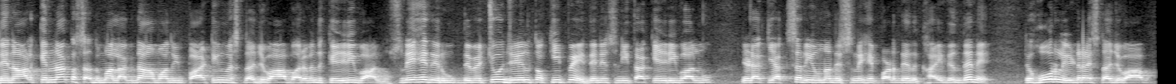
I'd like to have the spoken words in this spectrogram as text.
ਦੇ ਨਾਲ ਕਿੰਨਾ ਕੁ ਸਦਮਾ ਲੱਗਦਾ ਆਮ ਆਦਮੀ ਪਾਰਟੀ ਨੂੰ, ਇਸ ਦਾ ਜਵਾਬ ਅਰਵਿੰਦ ਕੇਜਰੀਵਾਲ ਨੂੰ। ਸੁਨੇਹੇ ਦੇ ਰੂਪ ਦੇ ਵਿੱਚ ਉਹ ਜੇਲ੍ਹ ਤੋਂ ਕੀ ਭੇਜਦੇ ਨੇ ਸੁਨੀਤਾ ਕੇਜਰੀਵਾਲ ਨੂੰ, ਜਿਹੜਾ ਕਿ ਅਕਸਰ ਹੀ ਉਹਨਾਂ ਦੇ ਸੁਨੇਹੇ ਪੜ੍ਹਦੇ ਦਿਖਾਈ ਦਿੰਦੇ ਨੇ। ਤੇ ਹੋਰ ਲੀਡਰ ਇਸ ਦਾ ਜਵਾਬ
